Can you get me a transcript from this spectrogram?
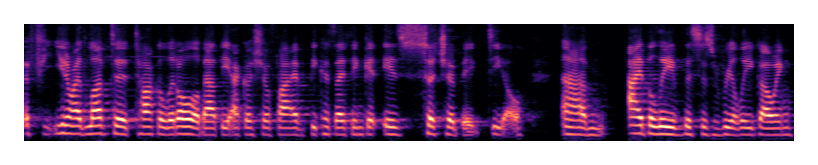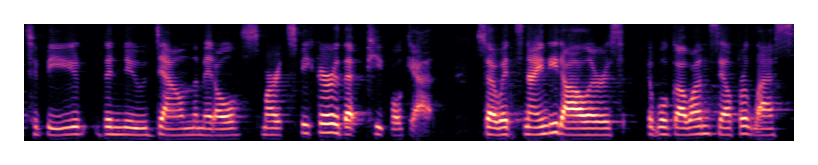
if, you know, I'd love to talk a little about the Echo Show 5 because I think it is such a big deal. Um, I believe this is really going to be the new down the middle smart speaker that people get. So it's $90. It will go on sale for less.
